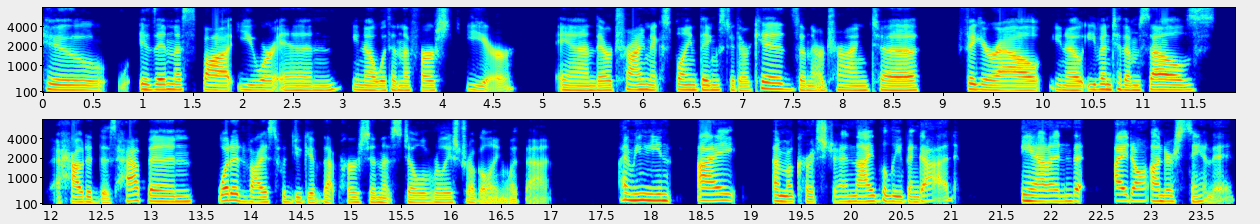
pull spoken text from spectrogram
who is in the spot you were in, you know, within the first year. And they're trying to explain things to their kids and they're trying to figure out, you know, even to themselves, how did this happen? What advice would you give that person that's still really struggling with that? I mean, I am a Christian. I believe in God and I don't understand it.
